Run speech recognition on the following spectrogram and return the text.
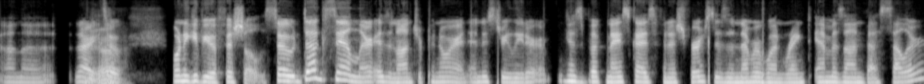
on the all right. Yeah. So I want to give you official. So Doug Sandler is an entrepreneur and industry leader. His book Nice Guys Finish First is a number one ranked Amazon bestseller.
